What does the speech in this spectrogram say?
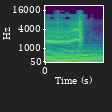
Yeah.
